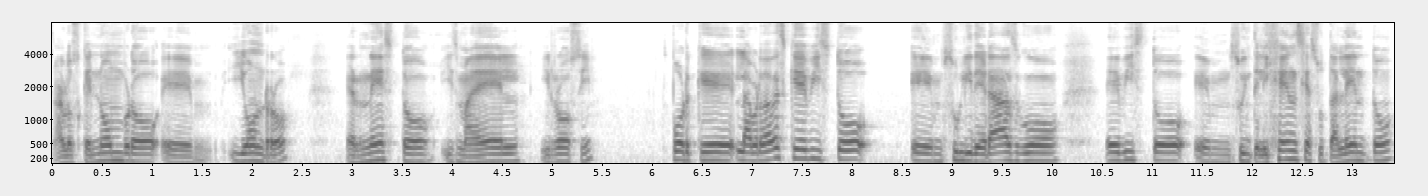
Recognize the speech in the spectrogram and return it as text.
a los que nombro em, y honro Ernesto, Ismael y Rosy, porque la verdad es que he visto em, su liderazgo, he visto em, su inteligencia, su talento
